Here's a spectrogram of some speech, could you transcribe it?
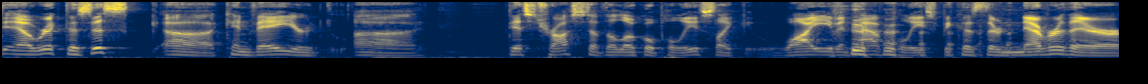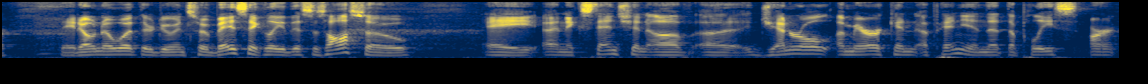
Now, Rick, does this uh, convey your uh, distrust of the local police? Like, why even have police? Because they're never there. They don't know what they're doing. So basically, this is also a an extension of a general American opinion that the police aren't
